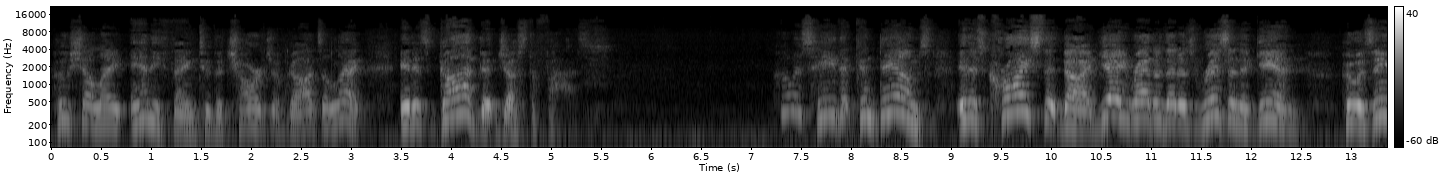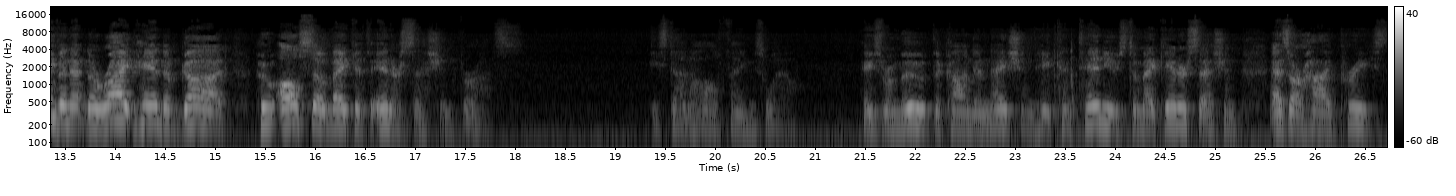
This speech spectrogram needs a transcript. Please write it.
Who shall lay anything to the charge of God's elect? It is God that justifies. Who is he that condemns? It is Christ that died, yea, rather that is risen again, who is even at the right hand of God, who also maketh intercession for us. He's done all things well. He's removed the condemnation. He continues to make intercession as our high priest.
